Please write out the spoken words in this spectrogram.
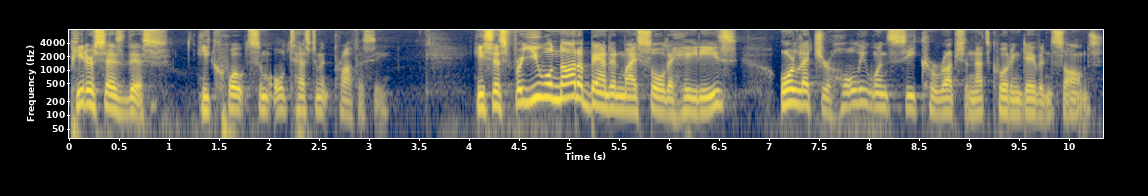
Peter says this. He quotes some Old Testament prophecy. He says, For you will not abandon my soul to Hades, or let your Holy One see corruption. That's quoting David in Psalms.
